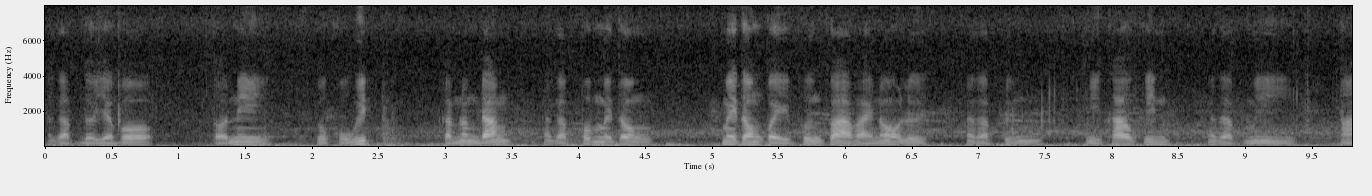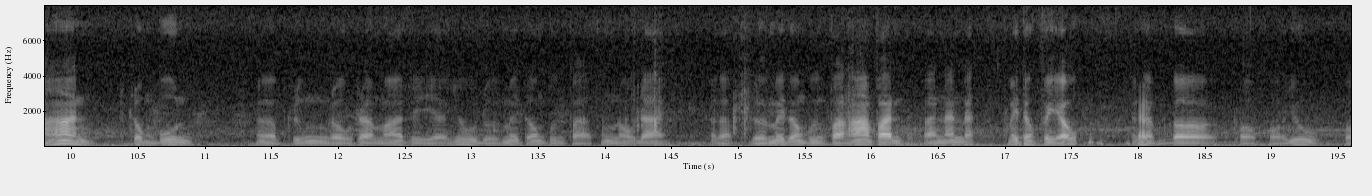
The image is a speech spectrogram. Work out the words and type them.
นะครับ โดยเฉพาะตอนนี้ตัวโควิด กำลังดังนะครับผมไม่ต้องไม่ต้องไปพึ่งพาภายนอกเลยนะครับถึงมีข้าวกินนะครับมีอาหารสมบูรณ์นะครับถึงเราสามารถที่จะอยู่โดยไม่ต้องพึ่งพาข้างนอกได้นะครับโดยไม่ต้องพึ่งพาห้าพันปานนั้นนะไม่ต้องไปเอานะครับก็พอพออยู่พอ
